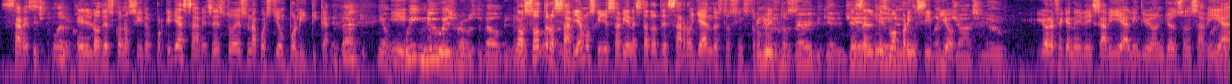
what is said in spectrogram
¿sabes? it's political. En lo desconocido. Porque ya sabes, esto es una cuestión política. In fact, you know, y Nosotros sabíamos que ellos habían estado desarrollando estos instrumentos. Desde el mismo principio. John F. Kennedy sabía, Lyndon Johnson sabía.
